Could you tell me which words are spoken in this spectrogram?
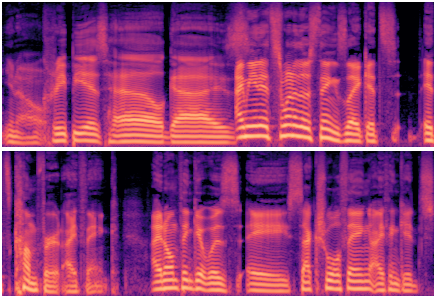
you know, Creepy as hell, guys. I mean, it's one of those things. Like it's it's comfort. I think. I don't think it was a sexual thing. I think it's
